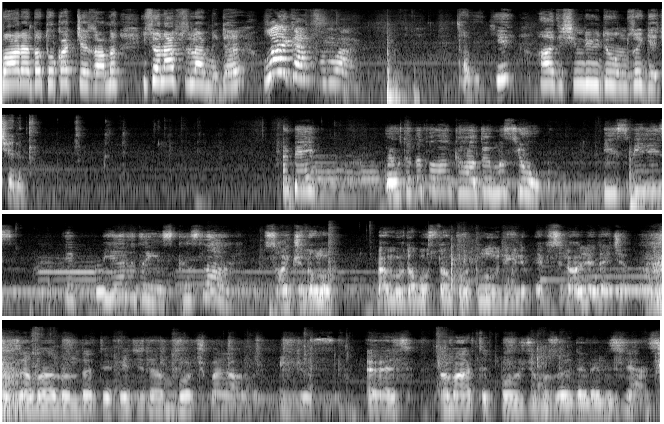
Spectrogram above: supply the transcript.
Bu arada tokat cezalı. İso ne yapsınlar burada? Like atsınlar. Tabii ki. Hadi şimdi videomuza geçelim. Be. Ortada falan kaldığımız yok. Biz biriz ve bir aradayız kızlar. Sakin olun. Ben burada bostan korkuluğu değilim. Hepsini halledeceğim. Zamanında tefeciden borç para aldım. Biliyorsun. Evet. Ama artık borcumuzu ödememiz lazım.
